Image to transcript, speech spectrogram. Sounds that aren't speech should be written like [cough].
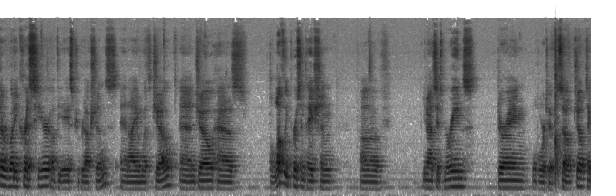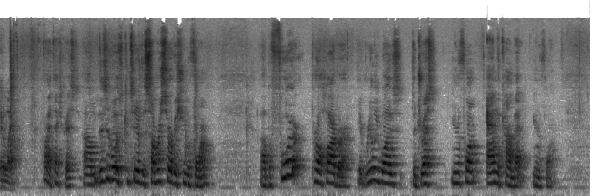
Hey everybody, Chris here of the ASP Productions, and I am with Joe, and Joe has a lovely presentation of United States Marines during World War II. So, Joe, take it away. All right, thanks, Chris. Um, this is what was considered the summer service uniform. Uh, before Pearl Harbor, it really was the dress uniform and the combat uniform.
